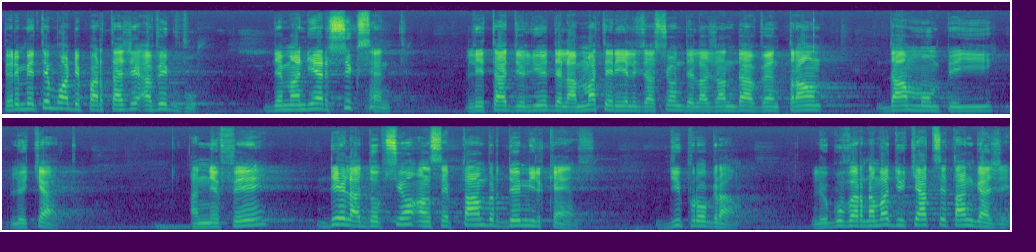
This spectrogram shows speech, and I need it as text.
permettez-moi de partager avec vous de manière succincte l'état de lieu de la matérialisation de l'agenda 2030 dans mon pays, le Tchad. En effet, dès l'adoption en septembre 2015 du programme, le gouvernement du Tchad s'est engagé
